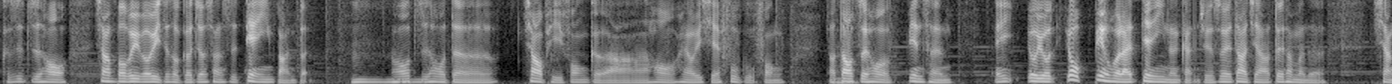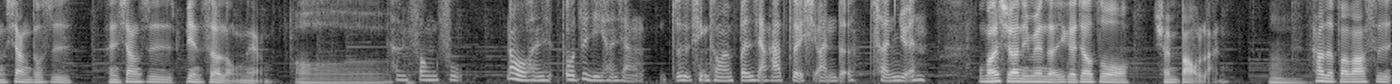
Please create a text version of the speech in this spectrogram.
可是之后像《Bobby Bobby》这首歌就像是电音版本，嗯，然后之后的俏皮风格啊，然后还有一些复古风，然后到最后变成哎又又又变回来电影的感觉，所以大家对他们的想象都是很像是变色龙那样哦，很丰富。那我很我自己很想就是请从文分享他最喜欢的成员。我蛮喜欢里面的一个叫做全宝兰，嗯，他的爸爸是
